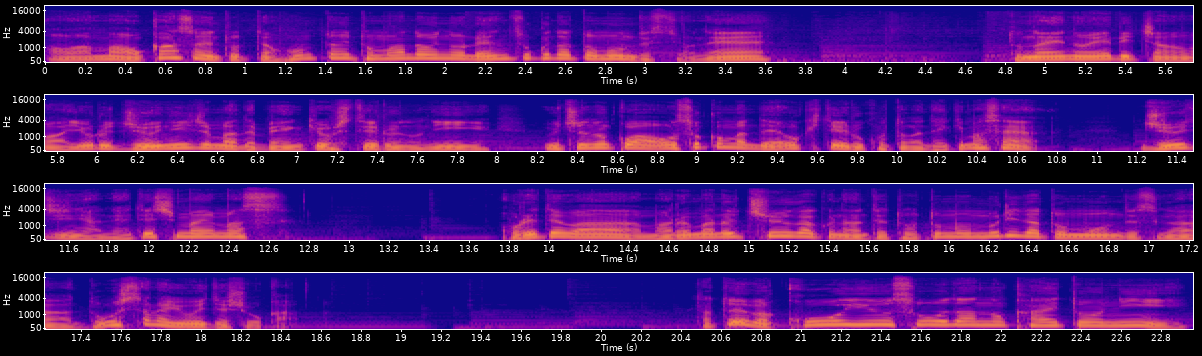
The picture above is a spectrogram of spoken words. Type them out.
あまあお母さんにとっては本当に戸惑いの連続だと思うんですよね。隣のエリちゃんは夜12時まで勉強しているのにうちの子は遅くまで起きていることができません。10時には寝てしまいます。これではまるまる中学なんてとても無理だと思うんですがどうしたらよいでしょうか？例えばこういう相談の回答に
